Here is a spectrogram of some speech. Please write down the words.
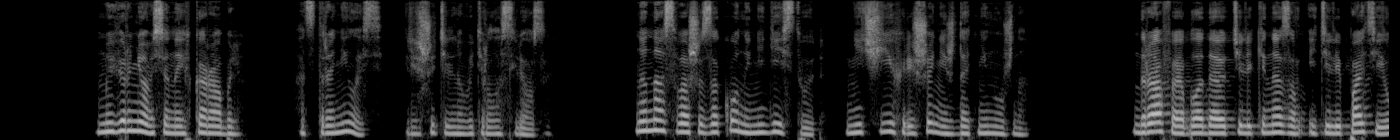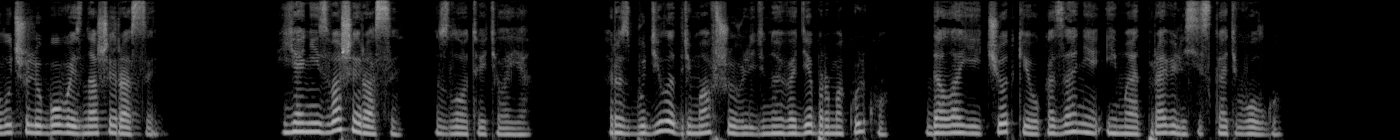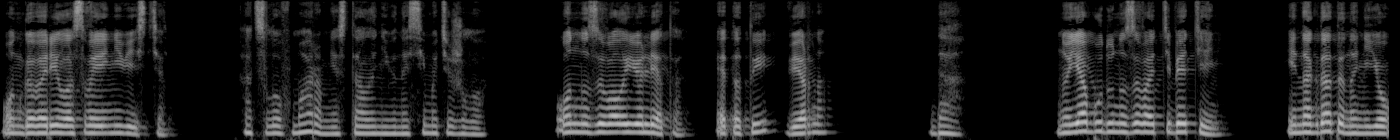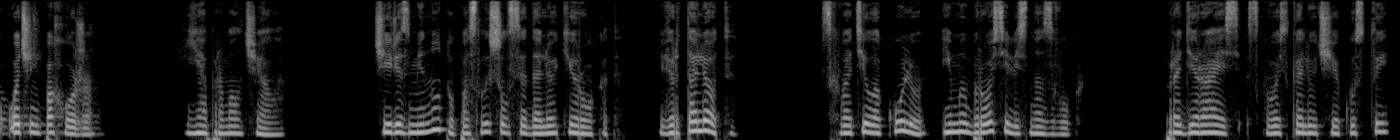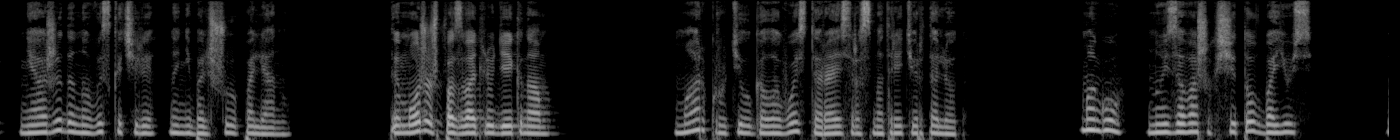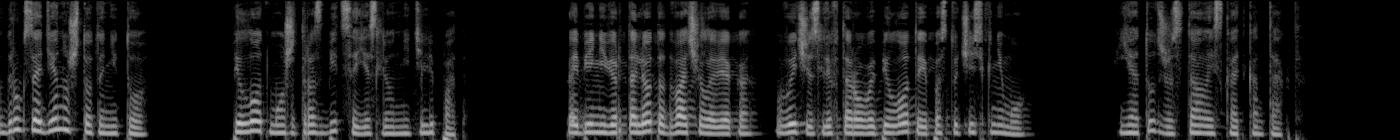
«Мы вернемся на их корабль», — отстранилась, решительно вытерла слезы. «На нас ваши законы не действуют, ничьих решений ждать не нужно. Драфы обладают телекинезом и телепатией лучше любого из нашей расы. «Я не из вашей расы», – зло ответила я. Разбудила дремавшую в ледяной воде бармакульку, дала ей четкие указания, и мы отправились искать Волгу. Он говорил о своей невесте. От слов Мара мне стало невыносимо тяжело. Он называл ее Лето. Это ты, верно? Да. Но я буду называть тебя Тень. Иногда ты на нее очень похожа». Я промолчала. Через минуту послышался далекий рокот. «Вертолеты!» Схватила кулю, и мы бросились на звук. Продираясь сквозь колючие кусты, неожиданно выскочили на небольшую поляну. «Ты можешь позвать людей к нам?» Мар крутил головой, стараясь рассмотреть вертолет. «Могу, но из-за ваших щитов боюсь. Вдруг задену что-то не то. Пилот может разбиться, если он не телепат. В кабине вертолета два человека. Вычисли второго пилота и постучись к нему. Я тут же стала искать контакт.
